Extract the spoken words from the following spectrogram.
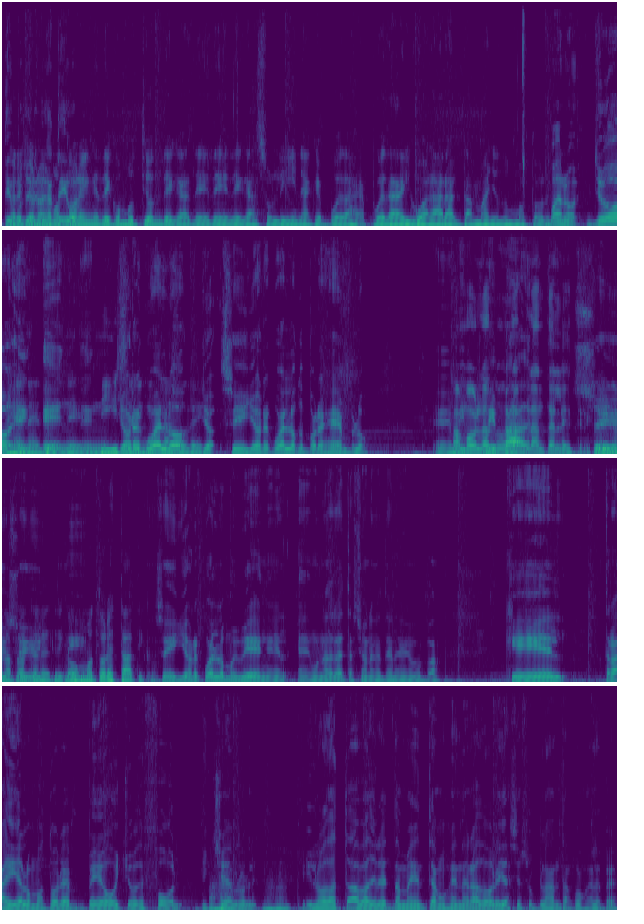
Pero tiempo es que no hay motor en- de combustión de, ga- de, de- de gasolina que pueda, pueda igualar al tamaño de un motor. Bueno, yo en- yo recuerdo, yo, sí, yo recuerdo que por ejemplo, eh, Estamos mi- hablando mi de una planta eléctrica. Sí, de una planta eléctrica, un motor estático. Sí, yo recuerdo muy bien en, en una de las estaciones que tenía mi papá que él traía los motores V8 de Ford y Ajá, Chevrolet ajá. y lo adaptaba directamente a un generador y hacía su planta con GLP.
